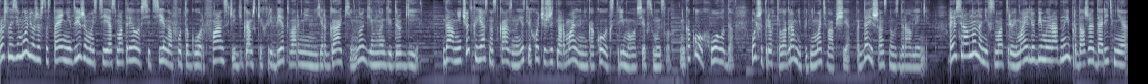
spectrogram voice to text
Прошлой зимой, лежа в состоянии движимости, я смотрела в сети на фото гор Фанский, Гигамский хребет в Армении, Ергаки и многие-многие другие – да, мне четко ясно сказано, если хочешь жить нормально, никакого экстрима во всех смыслах. Никакого холода, больше трех килограмм не поднимать вообще. Тогда есть шанс на выздоровление. А я все равно на них смотрю, и мои любимые родные продолжают дарить мне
